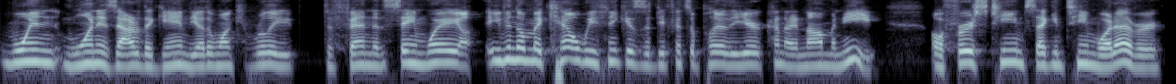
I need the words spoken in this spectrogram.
when one is out of the game, the other one can really defend in the same way. Even though Mikal we think is the defensive player of the year kind of nominee, or first team, second team, whatever.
